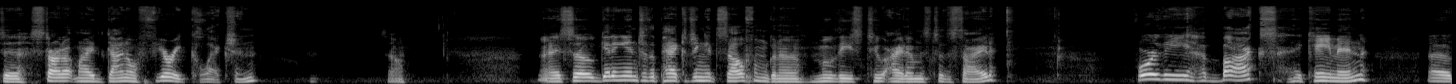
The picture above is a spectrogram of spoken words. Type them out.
to start up my Dino Fury collection. So. Alright, so getting into the packaging itself, I'm going to move these two items to the side. For the box, it came in. Uh,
